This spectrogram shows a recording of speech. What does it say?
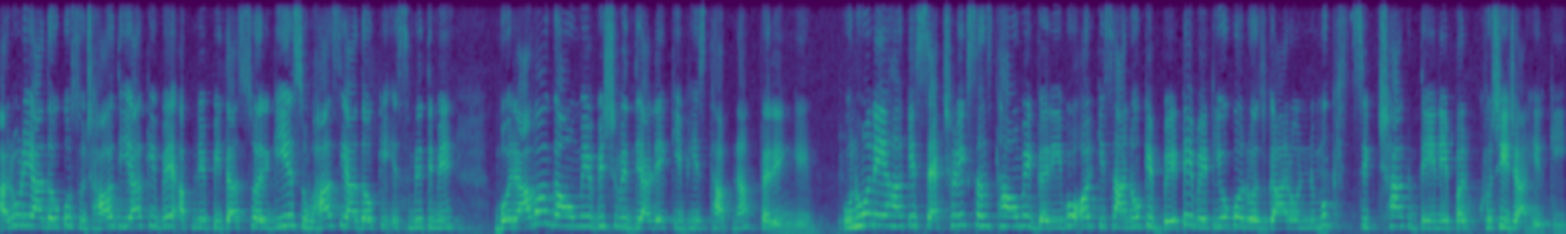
अरुण यादव को सुझाव दिया कि वे अपने पिता स्वर्गीय सुभाष यादव की स्मृति में बोरावा गाँव में विश्वविद्यालय की भी स्थापना करेंगे। उन्होंने यहाँ के शैक्षणिक संस्थाओं में गरीबों और किसानों के बेटे बेटियों को रोज़गार और उन्मुख शिक्षा देने पर खुशी ज़ाहिर की।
